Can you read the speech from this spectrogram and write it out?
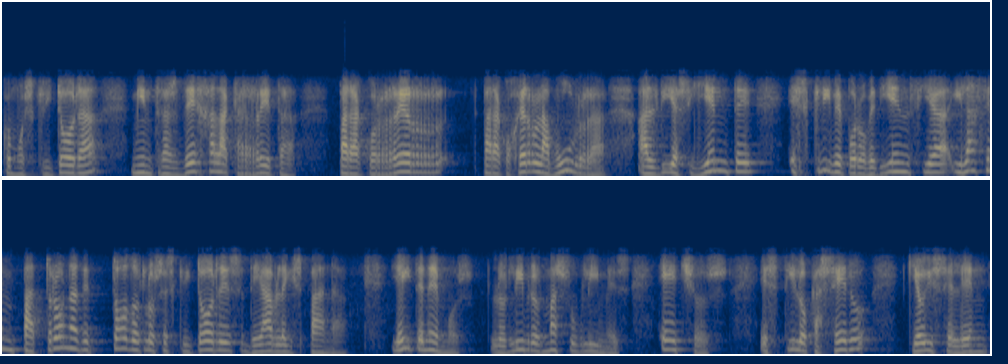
como escritora, mientras deja la carreta para correr para coger la burra al día siguiente, escribe por obediencia y la hacen patrona de todos los escritores de habla hispana. Y ahí tenemos los libros más sublimes, hechos, estilo casero, que hoy se leen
